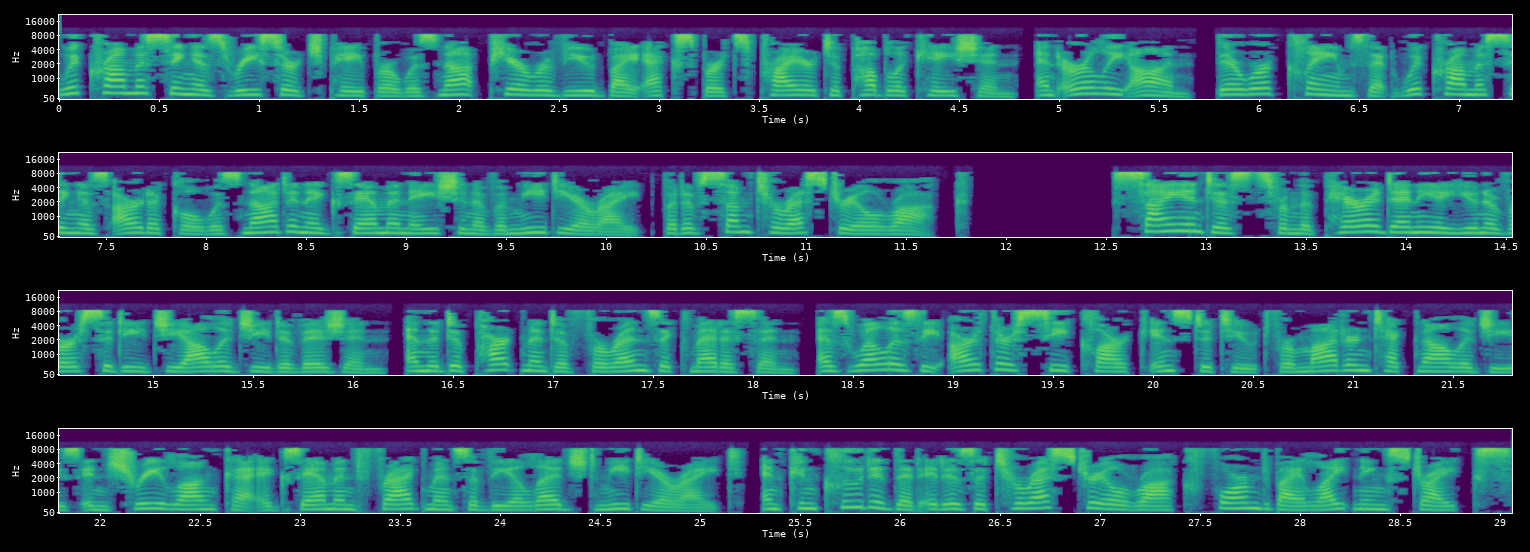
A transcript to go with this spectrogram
Wickramasinghe's research paper was not peer-reviewed by experts prior to publication, and early on, there were claims that Wickramasinghe's article was not an examination of a meteorite but of some terrestrial rock. Scientists from the Peradeniya University Geology Division, and the Department of Forensic Medicine, as well as the Arthur C. Clarke Institute for Modern Technologies in Sri Lanka examined fragments of the alleged meteorite, and concluded that it is a terrestrial rock formed by lightning strikes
